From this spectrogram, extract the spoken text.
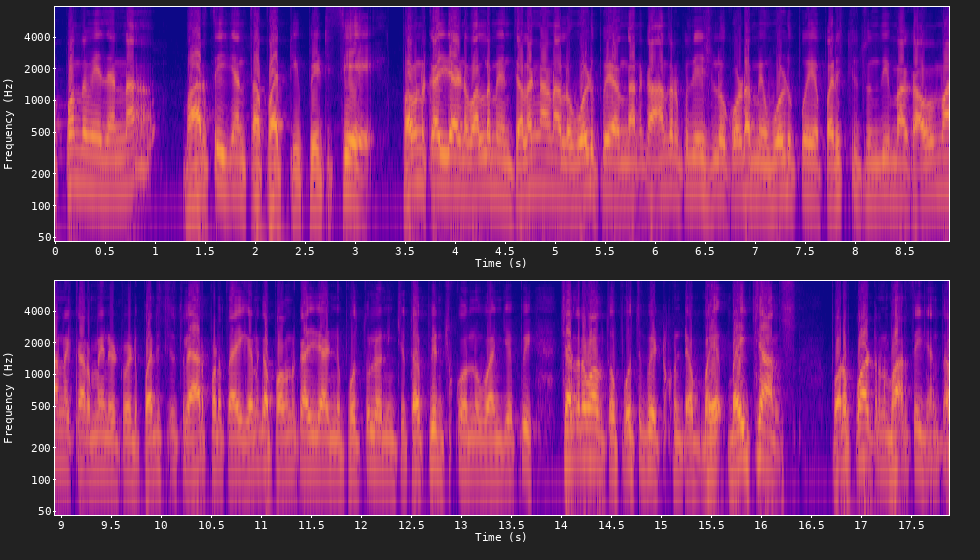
ఒప్పందం ఏదన్నా భారతీయ జనతా పార్టీ పెడితే పవన్ కళ్యాణ్ వల్ల మేము తెలంగాణలో ఓడిపోయాం కనుక ఆంధ్రప్రదేశ్లో కూడా మేము ఓడిపోయే పరిస్థితి ఉంది. మాకు అవమానకరమైనటువంటి పరిస్థితులు ఏర్పడతాయి కనుక పవన్ కళ్యాణ్ని పొత్తులో నుంచి తప్పించుకోను అని చెప్పి చంద్రబాబుతో పొత్తు పెట్టుకుంటే బై బై ఛాన్స్ పొరపాటున భారతీయ జనతా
